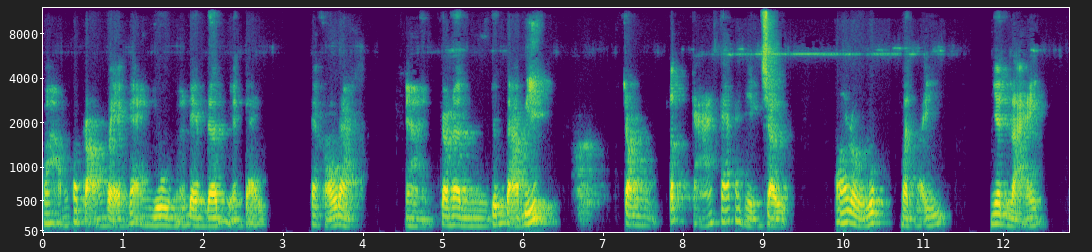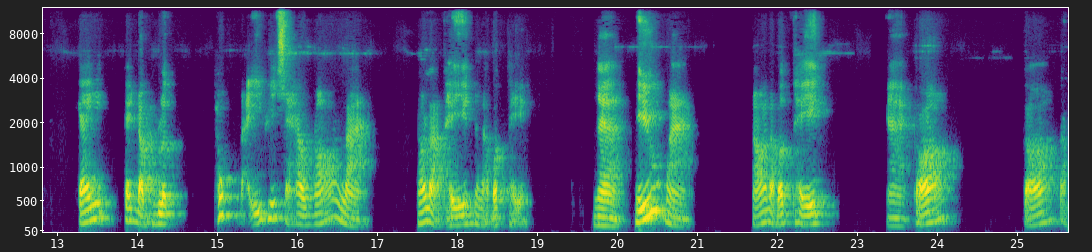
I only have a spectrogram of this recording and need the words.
nó không có trọn vẹn cái an vui mà đem đến những cái cái khổ đau. À, cho nên chúng ta biết trong tất cả các cái hiện sự có rồi lúc mình phải nhìn lại cái cái động lực thúc đẩy phía sau nó là nó là thiện hay là bất thiện. Nè nếu mà nó là bất thiện à, có có tâm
